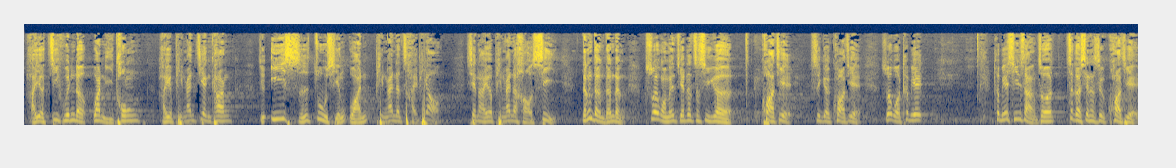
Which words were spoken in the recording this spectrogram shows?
还有积分的万里通。还有平安健康，就衣食住行玩平安的彩票，现在还有平安的好戏等等等等，所以我们觉得这是一个跨界，是一个跨界，所以我特别特别欣赏说这个现在是跨界。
